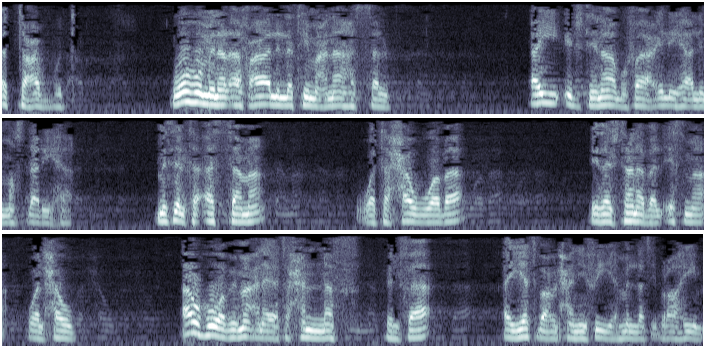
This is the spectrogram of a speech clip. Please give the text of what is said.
التعبد. وهو من الأفعال التي معناها السلب أي اجتناب فاعلها لمصدرها مثل تأثم وتحوب إذا اجتنب الإثم والحوب أو هو بمعنى يتحنف بالفاء أي يتبع الحنيفية ملة إبراهيم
